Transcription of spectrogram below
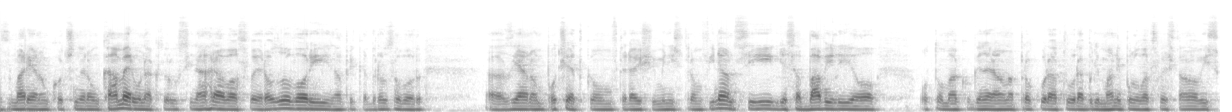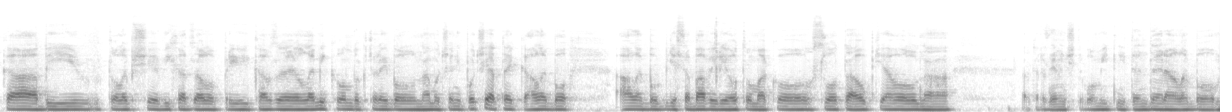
s Marianom Kočnerom kameru, na ktorú si nahrával svoje rozhovory, napríklad rozhovor s Janom Počiatkom, vtedajším ministrom financí, kde sa bavili o, o tom, ako generálna prokuratúra bude manipulovať svoje stanoviska, aby to lepšie vychádzalo pri kauze Lemikon, do ktorej bol namočený počiatek, alebo, alebo kde sa bavili o tom, ako Slota obťahol na, teraz neviem, či to bol mýtny tender, alebo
